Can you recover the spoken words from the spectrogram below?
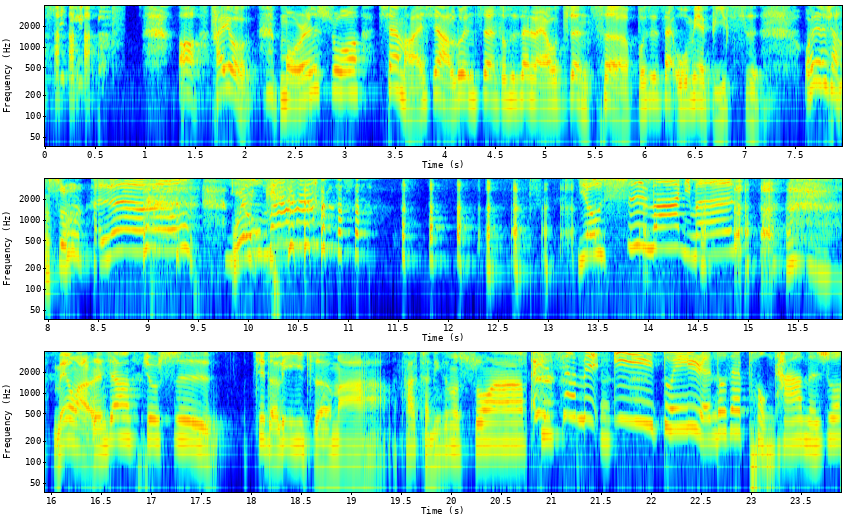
净。哦，还有某人说，现在马来西亚论证都是在聊政策，不是在污蔑彼此。我也想说，Hello，有吗？有事吗？你们 没有啊，人家就是既得利益者嘛，他肯定这么说啊。而且下面一堆人都在捧他们，说：“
